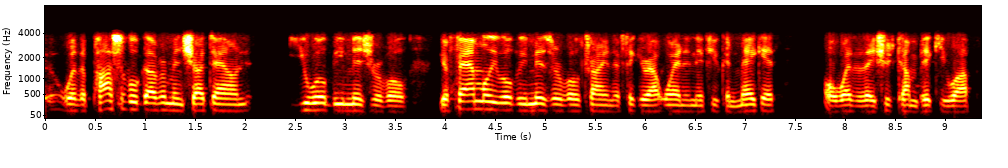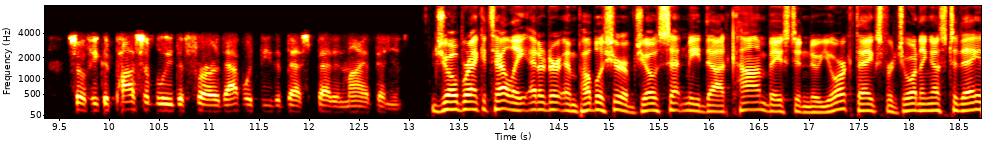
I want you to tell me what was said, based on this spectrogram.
with a possible government shutdown, you will be miserable. Your family will be miserable trying to figure out when and if you can make it, or whether they should come pick you up. So if you could possibly defer, that would be the best bet, in my opinion. Joe Brancatelli, editor and publisher of JoeSentMe.com, based in New York. Thanks for joining us today.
